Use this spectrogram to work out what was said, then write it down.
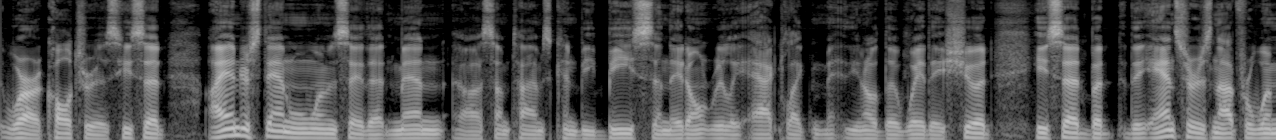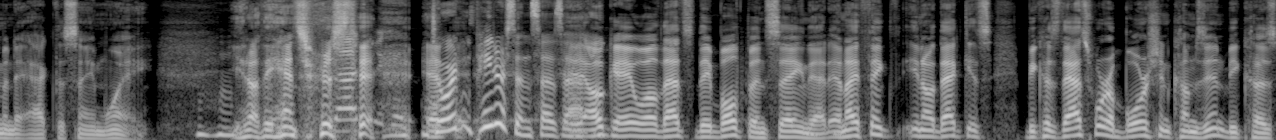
where our culture is. He said, I understand when women say that men uh, sometimes can be beasts and they don't really act like you know the way they should. He said, but the answer is not for women to act the same way. Mm-hmm. You know, the answer is to, a good- and- Jordan Peterson says that. Okay, well, that's they've both been saying that, and I think you know that gets because that's where abortion comes in because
